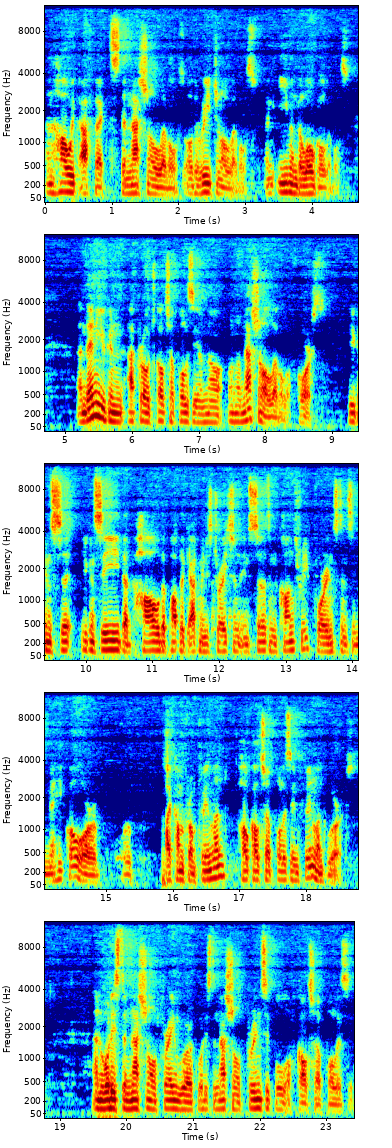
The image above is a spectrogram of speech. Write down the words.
and how it affects the national levels or the regional levels and even the local levels. And then you can approach cultural policy on a, on a national level, of course. You can, see, you can see that how the public administration in certain country, for instance in Mexico or, or I come from Finland, how cultural policy in Finland works. And what is the national framework, what is the national principle of cultural policy.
